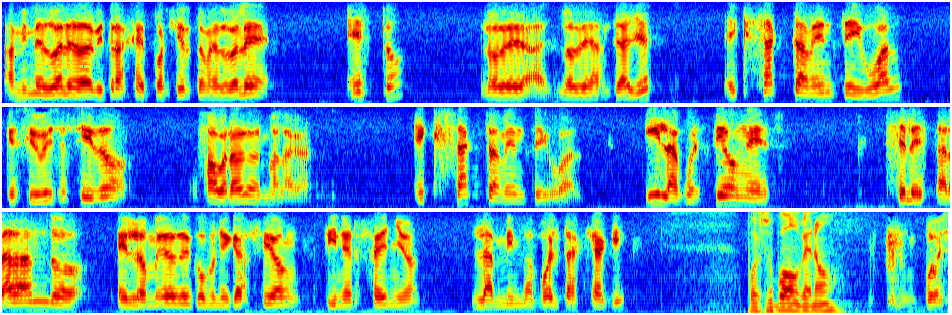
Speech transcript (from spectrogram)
A mí me duele el arbitraje, por cierto, me duele esto, lo de, lo de anteayer, exactamente igual que si hubiese sido favorable al Málaga. Exactamente igual. Y la cuestión es, ¿se le estará dando en los medios de comunicación tinerfeños las mismas vueltas que aquí? Pues supongo que no. Pues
